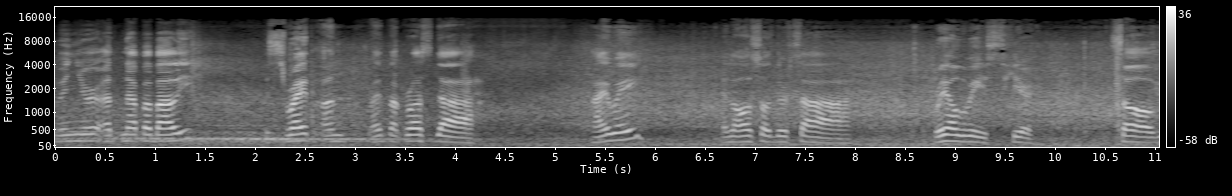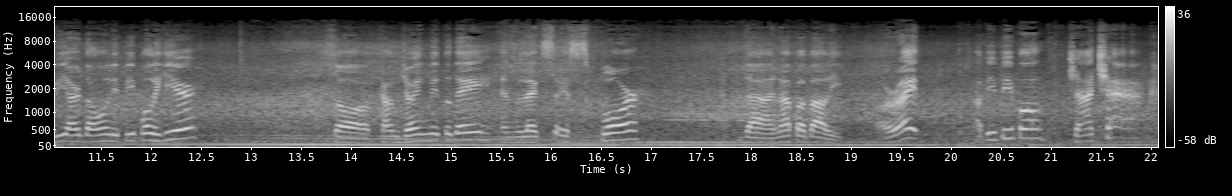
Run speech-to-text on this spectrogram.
when you're at Napa Valley. It's right on right across the highway and also there's a railways here. So we are the only people here. So come join me today and let's explore the Napa Valley. Alright, happy people, Cha cha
